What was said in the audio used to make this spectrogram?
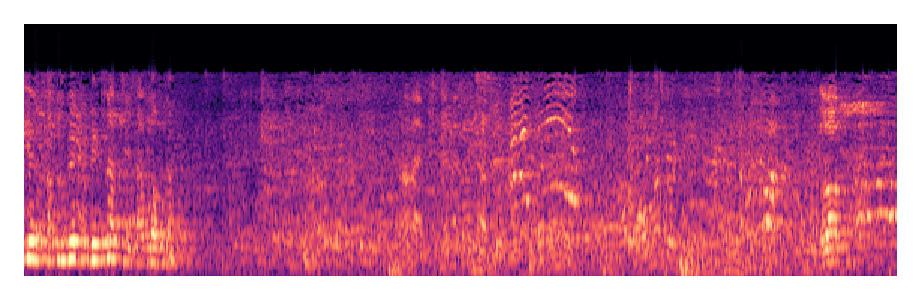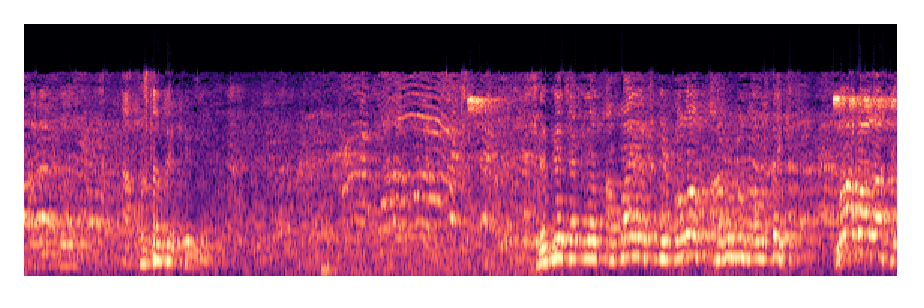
Asker Abdülbek Bekzat jest Arlovka. Yok. Kuştabek Bekzat. Lebiye takılan Afayev, Nurkolot, Arunov, Arunbek. Dua bağlasın.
